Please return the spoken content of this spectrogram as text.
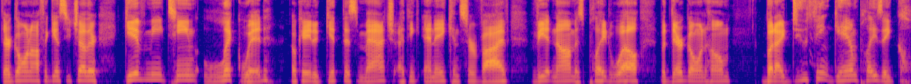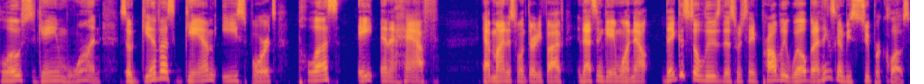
They're going off against each other. Give me Team Liquid, okay, to get this match. I think NA can survive. Vietnam has played well, but they're going home. But I do think GAM plays a close game one. So give us GAM Esports plus eight and a half at minus 135. And that's in game one. Now, they could still lose this, which they probably will, but I think it's going to be super close.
